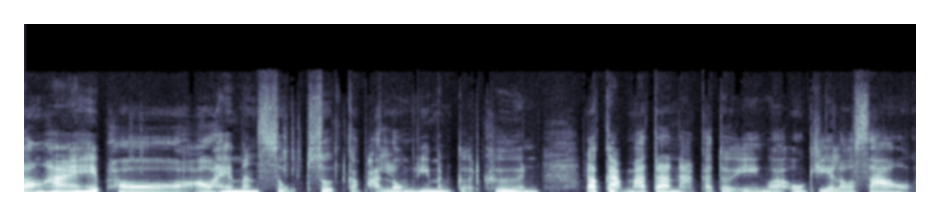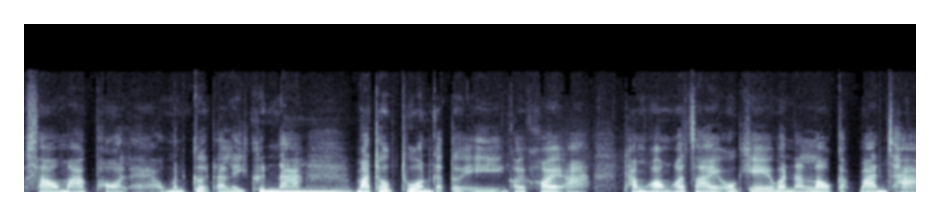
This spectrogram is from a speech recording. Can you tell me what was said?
ร้องไห้ให้พอ เอาให้มันสุดสุดกับอารมณ์ที่มันเกิดขึ้น แล้วกลับมาตระหนักกับตัวเองว่าโอเคเราเศร้าเศร้ามากพอแล้ว มันเกิดอะไรขึ้นนะอืมมาทบทวนกับตัวเอง ค่อยๆ อะทำความเข้าใจโอเค วันนั้นเรากลับบ้านช้า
